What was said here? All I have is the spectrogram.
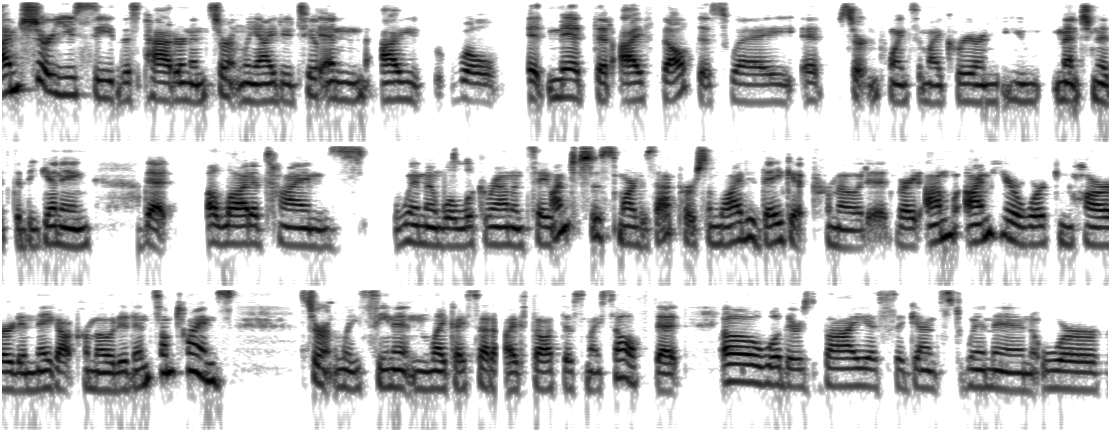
i'm sure you see this pattern and certainly i do too. And i will admit that i felt this way at certain points in my career and you mentioned at the beginning that a lot of times women will look around and say i'm just as smart as that person. Why did they get promoted? Right? I'm i'm here working hard and they got promoted and sometimes certainly seen it and like i said i've thought this myself that oh well there's bias against women or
